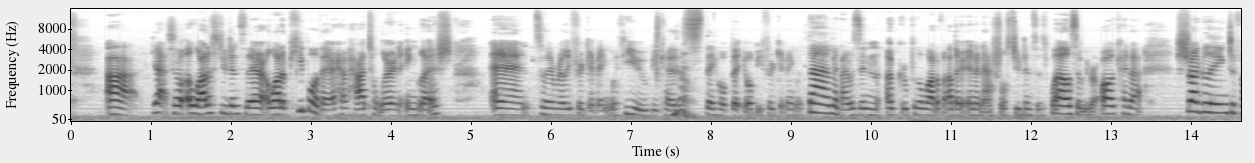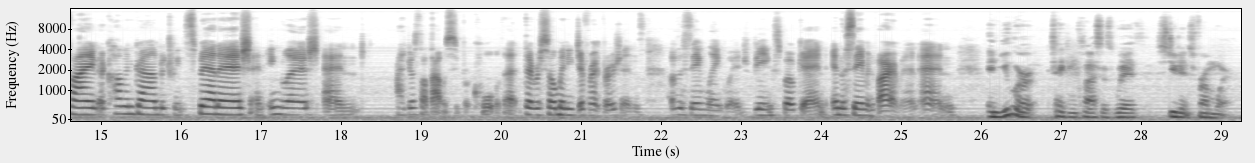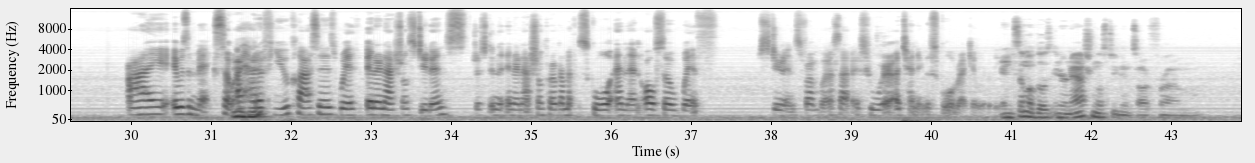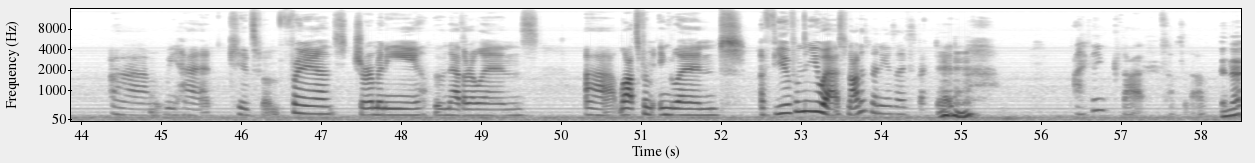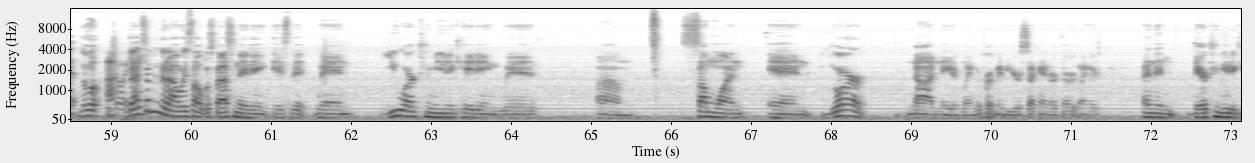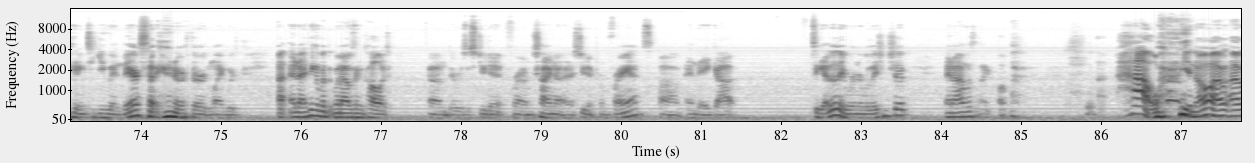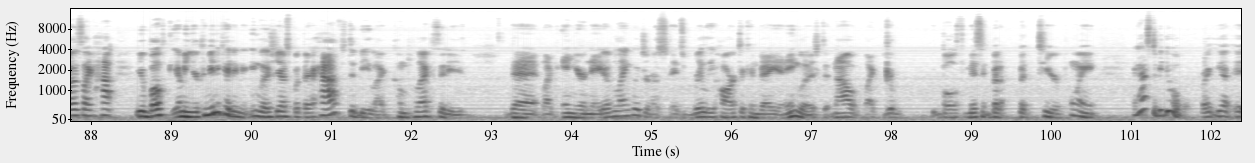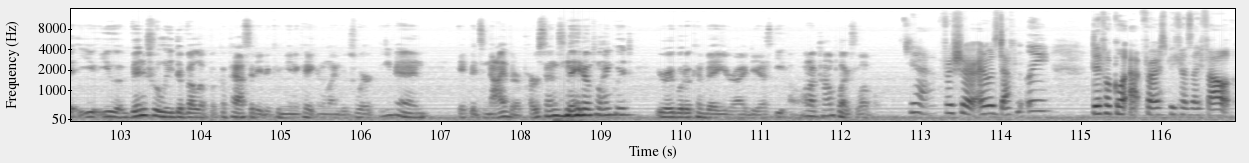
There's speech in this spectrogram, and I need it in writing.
Uh, yeah, so a lot of students there, a lot of people there have had to learn English and so they're really forgiving with you because yeah. they hope that you'll be forgiving with them. And i was in a group with a lot of other international students as well. So we were all kind of struggling to find a common ground between spanish and english. And i just thought that was super cool that there were so many different versions of the same language being spoken in the same environment. And and you were taking classes with students from where I it was a mix. So mm-hmm. I had a mm-hmm. few classes with international students, just in the international program at the school, and then also with students from Buenos Aires who were attending the school regularly. And some of those international students are from. Um, we had kids from France, Germany, the Netherlands, uh, lots from England, a few from the U.S. Not as many as I expected. Mm-hmm. I think that and that well, I, that's something that I always thought was fascinating is that when you are communicating with um, someone in your non-native language, right? Maybe your second or third language, and then they're communicating to you in their second or third language. and I think about when I was in college, um, there was a student from China and a student from France, um, and they got together. They were in a relationship, and I was like, oh how? you know, I, I was like, how? You're both, I mean, you're communicating in English, yes, but there has to be like complexities that, like, in your native language, or it's, really hard to convey in English that now, like, you're both missing. But, but to your point, it has to be doable, right? You, it, you, you eventually develop a capacity to communicate in a language where even if it's neither person's native language, you're able to convey your ideas on a complex level. Yeah, for sure. And it was definitely difficult at first because I felt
